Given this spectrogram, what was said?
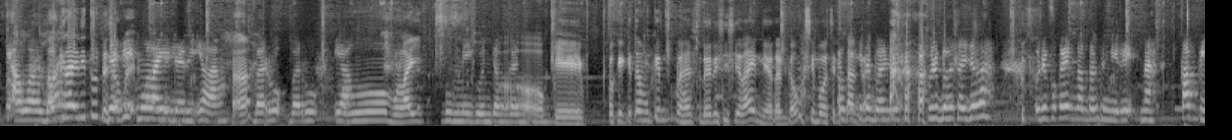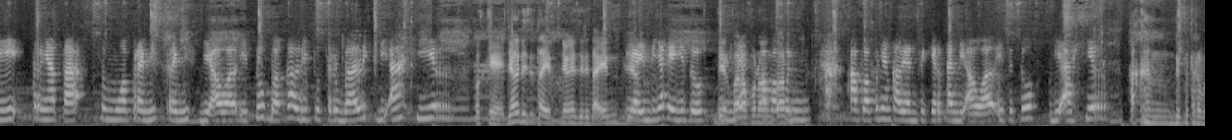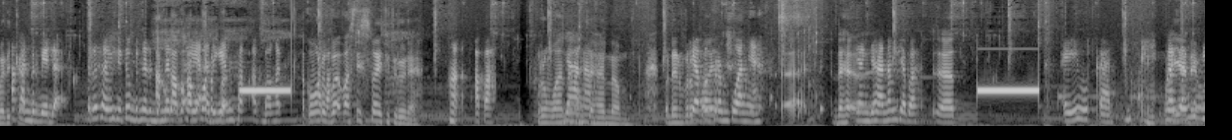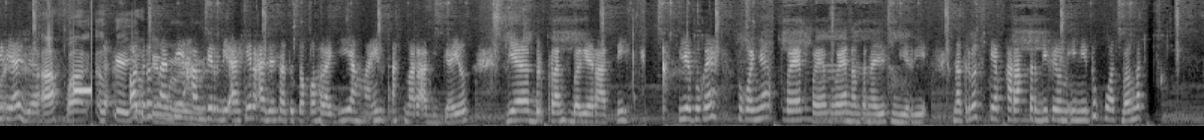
Ini awal Oh banget kira ini tuh udah jadi sampai. mulai dari hilang Hah? baru baru yang Oh mulai. bumi gonjang ganjing Oh, Oke. Oke kita mungkin bahas dari sisi lain ya Ran. Kamu masih mau cerita Oke kita bahas udah bahas aja lah udah pokoknya nonton sendiri nah tapi ternyata semua premis-premis di awal itu bakal diputer balik di akhir Oke jangan diceritain, jangan ceritain. ya Biar intinya kayak gitu biar intinya para penonton- apa pun apa pun yang kalian pikirkan di awal itu tuh di akhir akan diputar akan balikan. berbeda terus habis itu bener-bener Aku- aku- kayak mau adegan fuck up banget Aku mau nebak pasti sesuai judulnya. Hah, apa Perempuan Jahanam. jahanam. Dan siapa perempuan. perempuannya eh, dah- yang jahanam siapa eh, eh bukan nonton sendiri Maya. aja Ah, fuck. Oke, oh terus nanti boleh. hampir di akhir ada satu tokoh lagi yang main Asmara Abigail dia berperan sebagai Ratih Iya pokoknya pokoknya pokoknya pokoknya, pokoknya nonton aja sendiri. Nah terus tiap karakter di film ini tuh kuat banget.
